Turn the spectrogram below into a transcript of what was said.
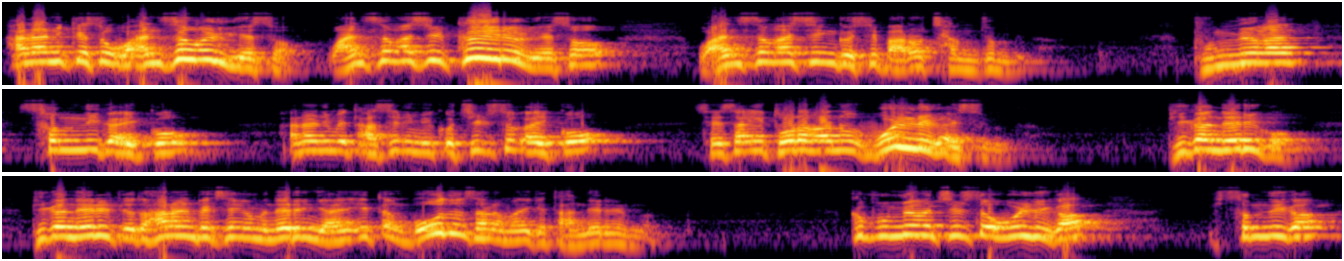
하나님께서 완성을 위해서 완성하실 그 일을 위해서 완성하신 것이 바로 창조입니다. 분명한 섭리가 있고 하나님의 다스림이 있고 질서가 있고 세상이 돌아가는 원리가 있습니다. 비가 내리고 비가 내릴 때도 하나님 백성이면 내리는 게 아니라 이 땅 모든 사람에게 다 내리는 겁니다. 그 분명한 질서 원리가 섭리가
